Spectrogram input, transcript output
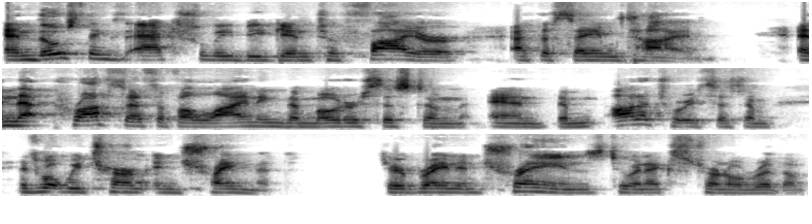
And those things actually begin to fire at the same time. And that process of aligning the motor system and the auditory system is what we term entrainment. So your brain entrains to an external rhythm.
